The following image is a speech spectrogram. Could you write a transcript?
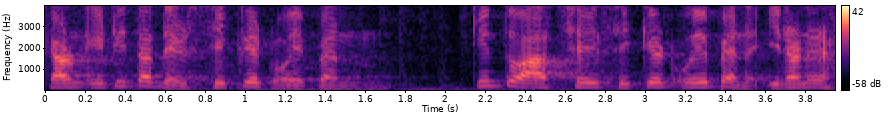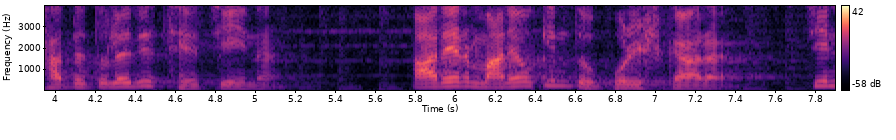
কারণ এটি তাদের সিক্রেট ওয়েপেন। কিন্তু আজ সেই সিক্রেট ওয়েপেন ইরানের হাতে তুলে দিচ্ছে চীন। আর এর মানেও কিন্তু পরিষ্কার। চীন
